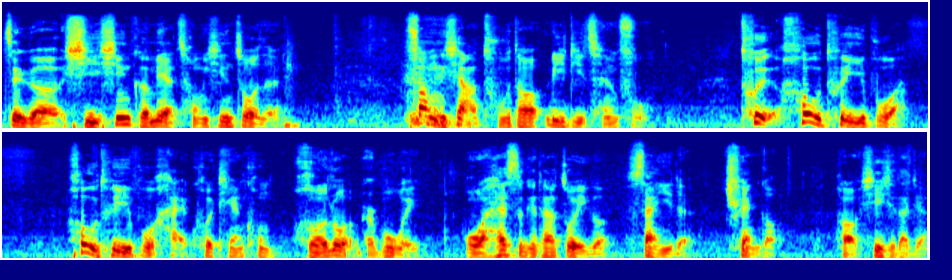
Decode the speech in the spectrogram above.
这个洗心革面，重新做人，放下屠刀，立地成佛，退后退一步啊，后退一步，海阔天空，何乐而不为？我还是给他做一个善意的劝告。好，谢谢大家。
